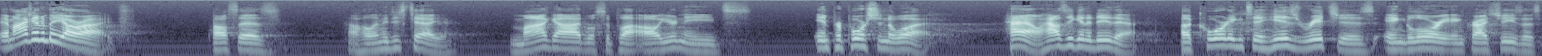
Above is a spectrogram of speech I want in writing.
Am I going to be all right? Paul says, oh, let me just tell you, my God will supply all your needs in proportion to what? How? How's he going to do that? According to his riches and glory in Christ Jesus.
